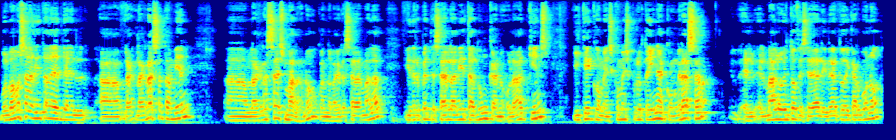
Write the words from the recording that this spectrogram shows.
Volvamos a la dieta del... la, grasa también, la grasa es mala, ¿no? Cuando la grasa era mala y de repente sale la dieta Duncan o la Atkins, ¿y qué comes? Comes proteína con grasa, el, malo entonces era el hidrato de carbono,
